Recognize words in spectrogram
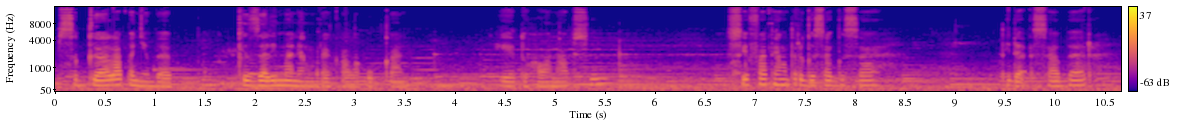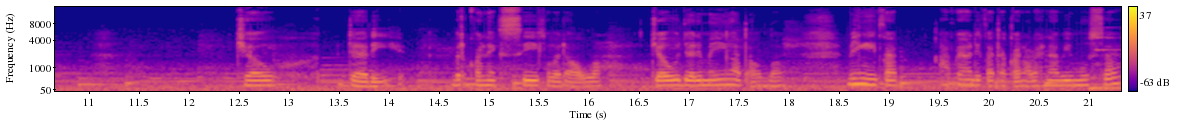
segala penyebab kezaliman yang mereka lakukan, yaitu hawa nafsu, sifat yang tergesa-gesa, tidak sabar, jauh dari berkoneksi kepada Allah, jauh dari mengingat Allah, mengingat apa yang dikatakan oleh Nabi Musa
